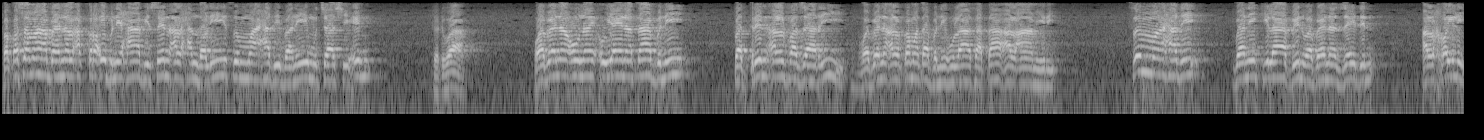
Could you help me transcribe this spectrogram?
Faqasama bainal Aqra ibni Habisin al-Handali thumma hadibani mujasyiin. Kedua. Wa baina Uyainata bani Badrin al-Fazari wa baina al-Qamata bani Ulasata al-Amiri. Thumma hadi bani Kilabin wa baina Zaidin al-Khayli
